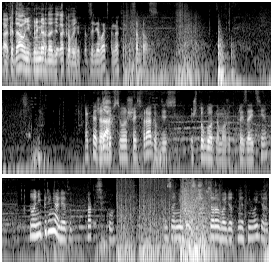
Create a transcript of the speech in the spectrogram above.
А, когда у них Егор примерно одинаковый. Подзаливать, а Нессер подсобрался. Опять же, Да. отрыв всего 6 фрагов, здесь что угодно может произойти. Но они переняли эту тактику. За ним сейчас еще второй войдет. Нет, не войдет.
